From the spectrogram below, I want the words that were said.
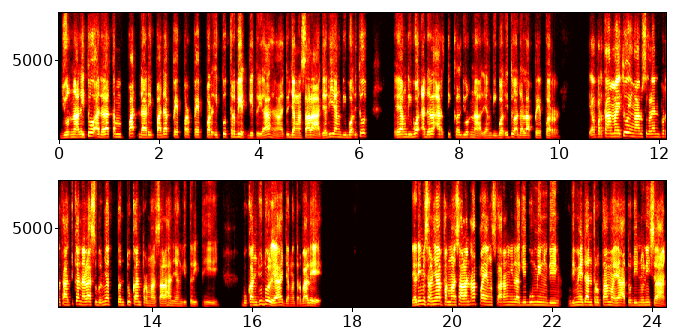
Jurnal itu adalah tempat daripada paper-paper itu terbit gitu ya. Nah, itu jangan salah. Jadi yang dibuat itu yang dibuat adalah artikel jurnal, yang dibuat itu adalah paper. Yang pertama itu yang harus kalian perhatikan adalah sebenarnya tentukan permasalahan yang diteliti. Bukan judul ya, jangan terbalik. Jadi misalnya permasalahan apa yang sekarang ini lagi booming di di Medan terutama ya atau di Indonesia.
